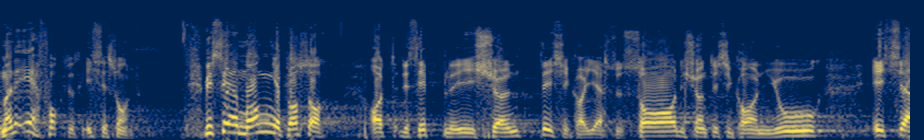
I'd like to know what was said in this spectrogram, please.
Men det er faktisk ikke sånn. Vi ser mange plasser at disiplene de skjønte ikke hva Jesus sa, de skjønte ikke hva han gjorde. Ikke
